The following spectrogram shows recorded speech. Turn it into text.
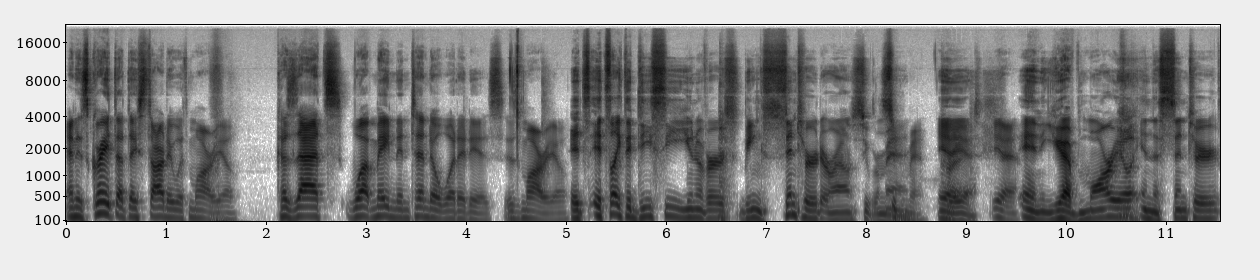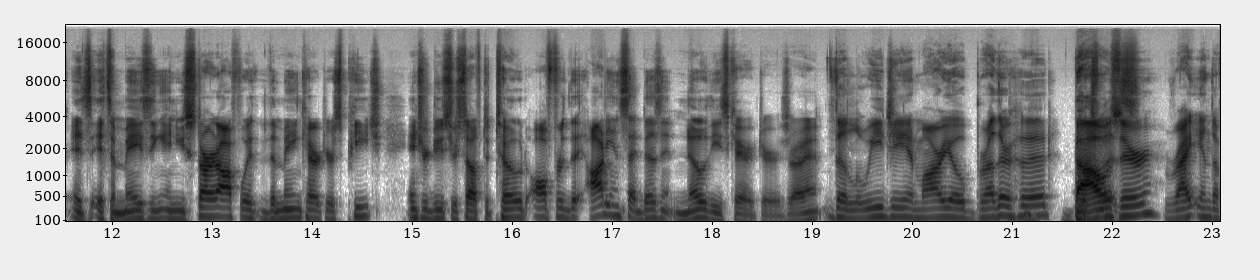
And it's great that they started with Mario because that's what made Nintendo what it is. Is Mario. It's it's like the DC universe being centered around Superman. Superman. Yeah, correct. yeah. and you have Mario in the center. It's it's amazing, and you start off with the main characters, Peach. Introduce yourself to Toad. All for the audience that doesn't know these characters, right? The Luigi and Mario brotherhood, Bowser, right in the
